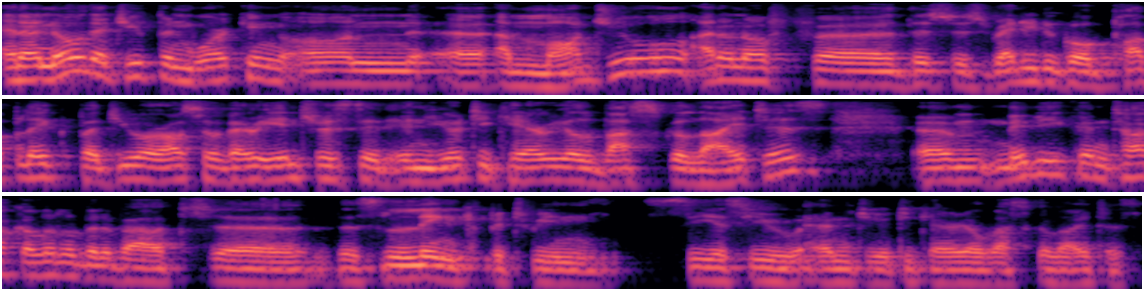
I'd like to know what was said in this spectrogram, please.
And I know that you've been working on uh, a module. I don't know if uh, this is ready to go public, but you are also very interested in urticarial vasculitis. Um, maybe you can talk a little bit about uh, this link between CSU and urticarial vasculitis.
